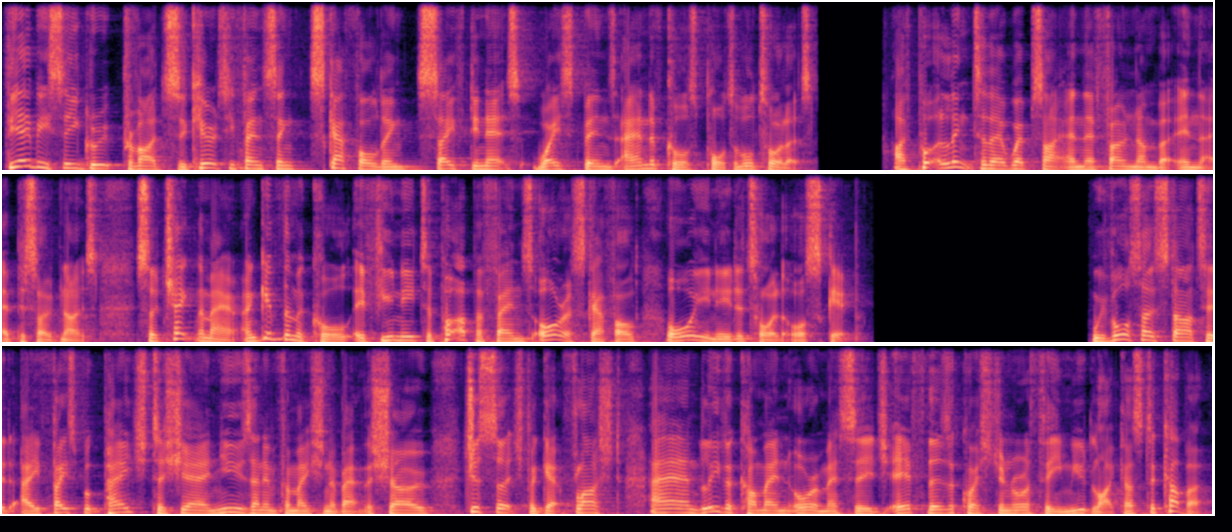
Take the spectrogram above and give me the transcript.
The ABC Group provides security fencing, scaffolding, safety nets, waste bins, and of course portable toilets. I've put a link to their website and their phone number in the episode notes, so check them out and give them a call if you need to put up a fence or a scaffold or you need a toilet or skip. We've also started a Facebook page to share news and information about the show. Just search for Get Flushed and leave a comment or a message if there's a question or a theme you'd like us to cover.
